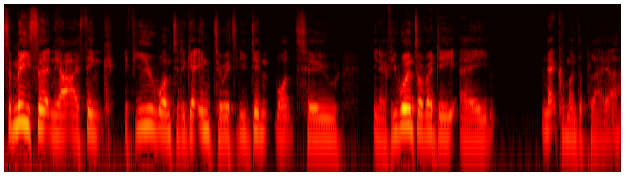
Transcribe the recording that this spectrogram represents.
to me, certainly, I think if you wanted to get into it and you didn't want to, you know, if you weren't already a Necromunda player,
